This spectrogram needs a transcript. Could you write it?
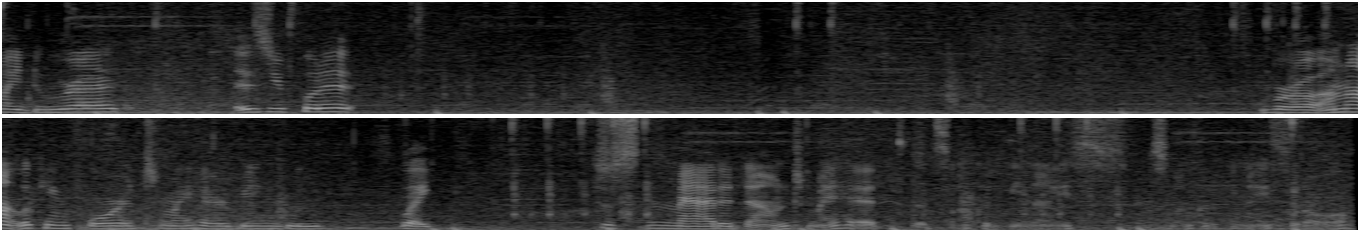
my do rag, as you put it. Bro, I'm not looking forward to my hair being glued, like, just matted down to my head. That's not gonna be nice. It's not gonna be nice at all.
